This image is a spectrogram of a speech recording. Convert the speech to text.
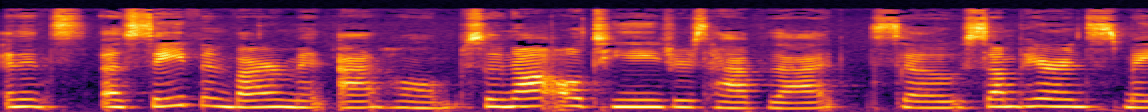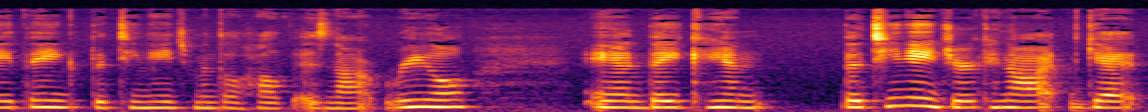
and it's a safe environment at home. So, not all teenagers have that. So, some parents may think the teenage mental health is not real and they can, the teenager cannot get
